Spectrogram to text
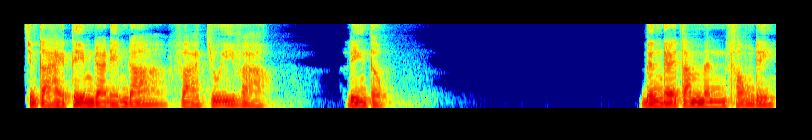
Chúng ta hãy tìm ra điểm đó và chú ý vào liên tục. Đừng để tâm mình phóng đi.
